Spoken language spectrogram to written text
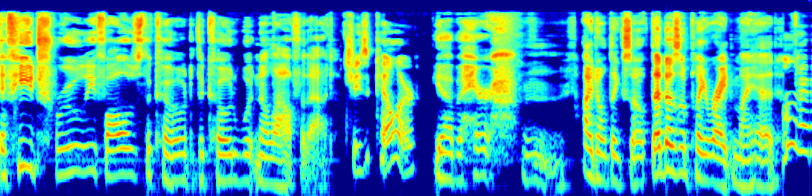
If he truly follows the code, the code wouldn't allow for that. She's a killer. Yeah, but Har- hmm, I don't think so. That doesn't play right in my head. Okay.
